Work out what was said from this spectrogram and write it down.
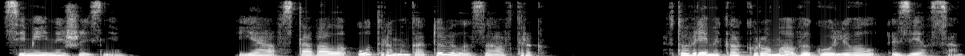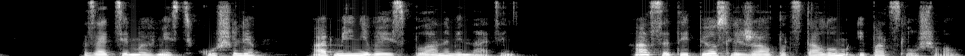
семейной жизни. Я вставала утром и готовила завтрак, в то время как Рома выгуливал Зевса. Затем мы вместе кушали, обмениваясь планами на день. А сытый пес лежал под столом и подслушивал.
